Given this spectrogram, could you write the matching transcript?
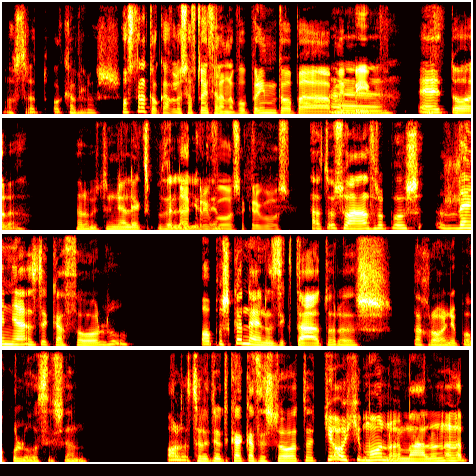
ο στρατόκαυλος. Ο στρατόκαυλος, αυτό ήθελα να πω πριν, το είπα με ε, μπίπ. ε, τώρα. Δεν νομίζω ότι είναι μια λέξη που δεν λέγεται. Ακριβώς, ακριβώς. Αυτός ο άνθρωπος δεν νοιάζεται καθόλου όπως κανένας δικτάτορας τα χρόνια που ακολούθησαν όλα τα στρατιωτικά καθεστώτα και όχι μόνο μάλλον, αλλά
